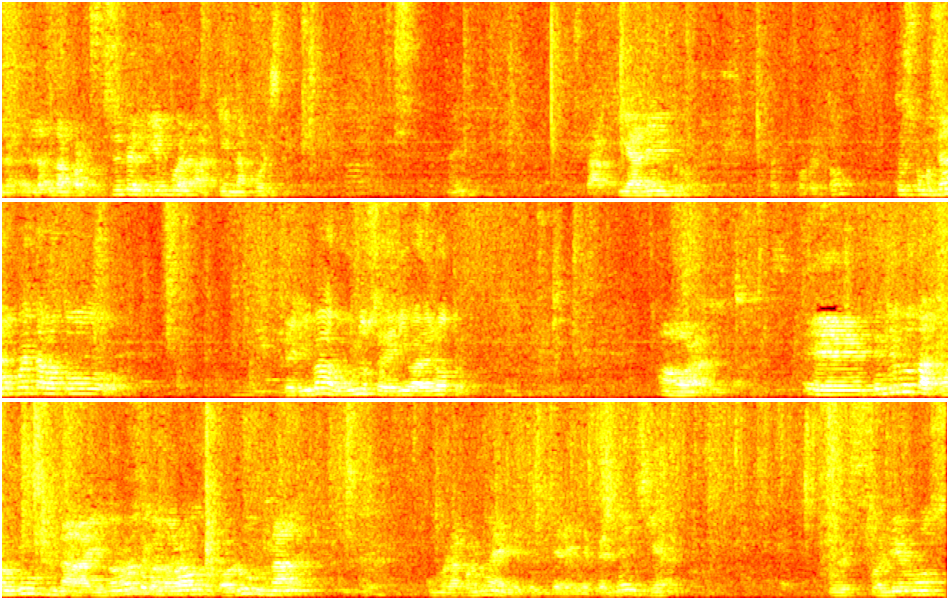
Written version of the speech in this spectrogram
la, la, participación del tiempo aquí en la fuerza. ¿Eh? Aquí adentro. ¿Correcto? Entonces, como se dan cuenta, va todo derivado. Uno se deriva del otro. Ahora, eh, tenemos la columna, y normalmente cuando hablamos de columna, como la columna de la independencia, pues solemos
